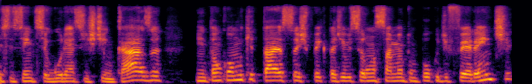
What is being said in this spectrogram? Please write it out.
se sente seguro em assistir em casa. Então, como que está essa expectativa, esse lançamento um pouco diferente,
